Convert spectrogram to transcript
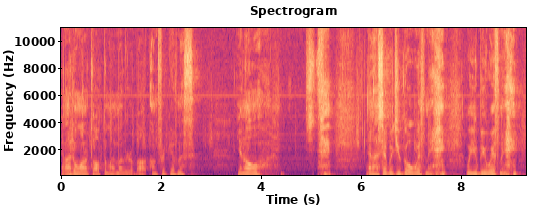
and I don't want to talk to my mother about unforgiveness. You know? And I said, Would you go with me? Will you be with me?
